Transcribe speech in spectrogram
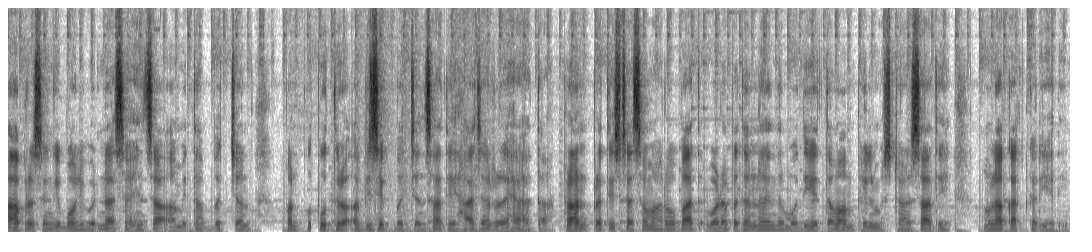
આ પ્રસંગે બોલિવૂડના શહેનશાહ અમિતાભ બચ્ચન પણ પુત્ર અભિષેક બચ્ચન સાથે હાજર રહ્યા હતા. પ્રાણ પ્રતિષ્ઠા સમારોહ બાદ વડાપ્રધાન નરેન્દ્ર મોદીએ તમામ ફિલ્મ સ્ટાર સાથે મુલાકાત કરી હતી.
